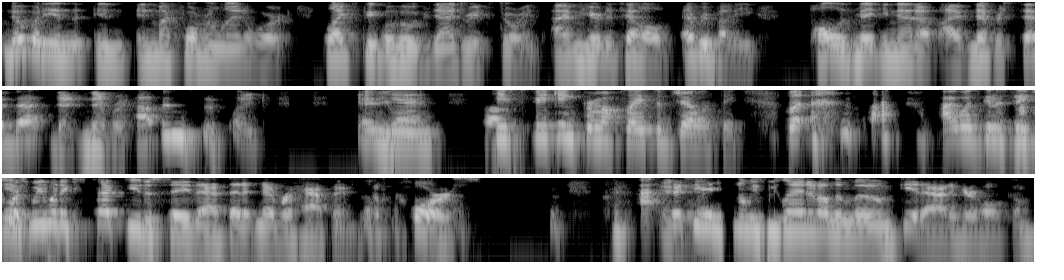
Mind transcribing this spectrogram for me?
nobody in, in in my former line of work likes people who exaggerate stories. I'm here to tell everybody Paul is making that up. I've never said that. That never happened. like anyway. Again, he's speaking from a place of jealousy. But I was going to say, of course, Jim, we would expect you to say that that it never happened. Of course. Especially when you tell me if we landed on the moon. Get out of here, Holcomb.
